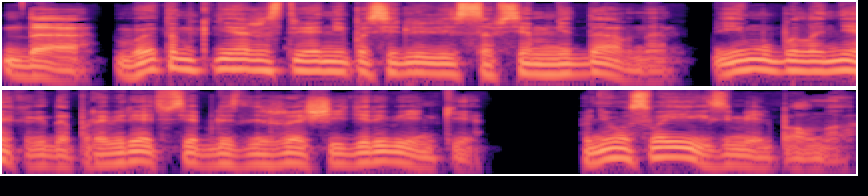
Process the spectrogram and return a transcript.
Да, в этом княжестве они поселились совсем недавно, и ему было некогда проверять все близлежащие деревеньки. У него своих земель полно.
